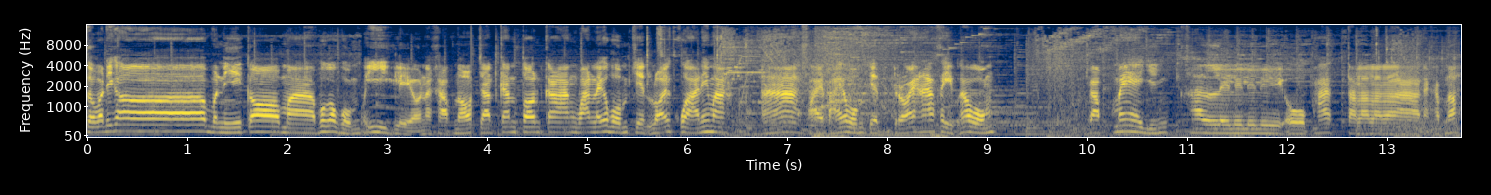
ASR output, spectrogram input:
สวัสดีครับ วันนี้ก็มาพวกกับผมอีกเหลวนะครับเนาะจัดกันตอนกลางวันเลยครับผม 700 กว่านี่มาอ่าใส่ไปครับผม 750 ครับผม กับแม่หญิงคาเลเลเลโอพัตตาลาลาลานะครับเนาะ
